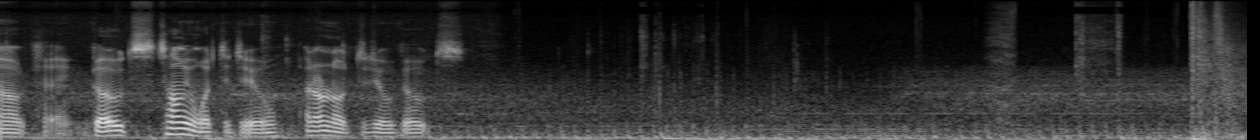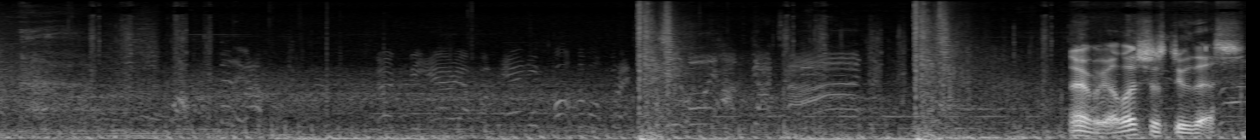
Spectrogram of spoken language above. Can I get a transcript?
Okay, goats, tell me what to do. I don't know what to do with goats. There we go, let's just do this.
